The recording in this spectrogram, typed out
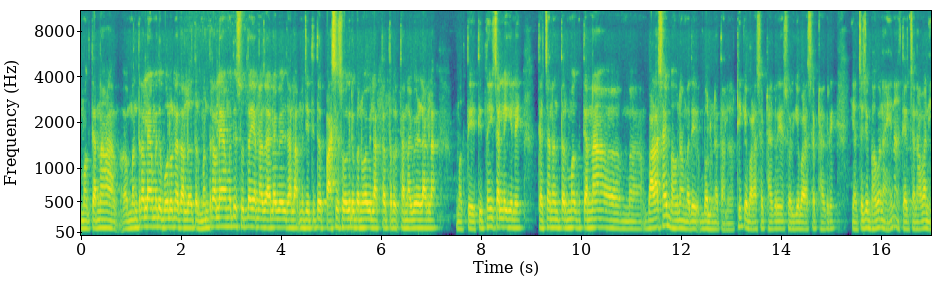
मग त्यांना मंत्रालयामध्ये बोलवण्यात आलं. तर मंत्रालयामध्ये सुद्धा यांना जायला वेळ झाला. म्हणजे तिथं पासेस वगैरे बनवावे लागतात. तर त्यांना वेळ लागला. मग ते तिथनंही चालले गेले. त्याच्यानंतर मग त्यांना बाळासाहेब भवनामध्ये बोलवण्यात आलं. ठीक आहे बाळासाहेब ठाकरे स्वर्गीय बाळासाहेब ठाकरे यांचं जे भवन आहे ना त्यांच्या नावाने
